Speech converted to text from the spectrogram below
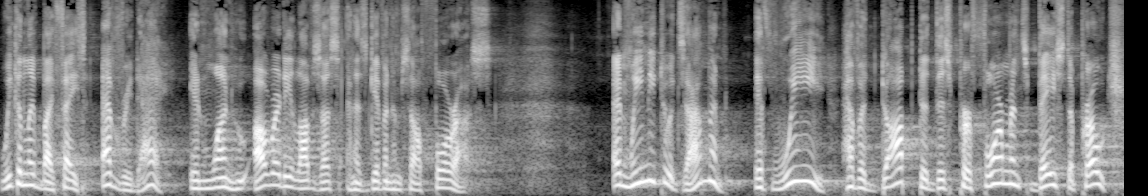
We can live by faith every day in one who already loves us and has given himself for us. And we need to examine if we have adopted this performance based approach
